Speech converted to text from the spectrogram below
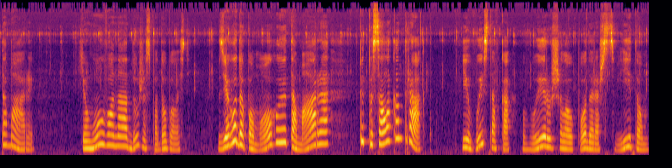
Тамари. Йому вона дуже сподобалась. З його допомогою Тамара підписала контракт, і виставка вирушила у подорож світом,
